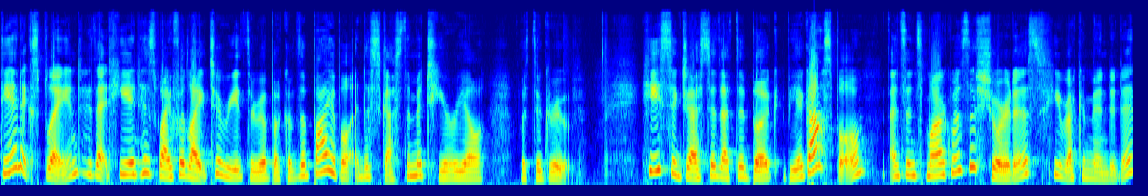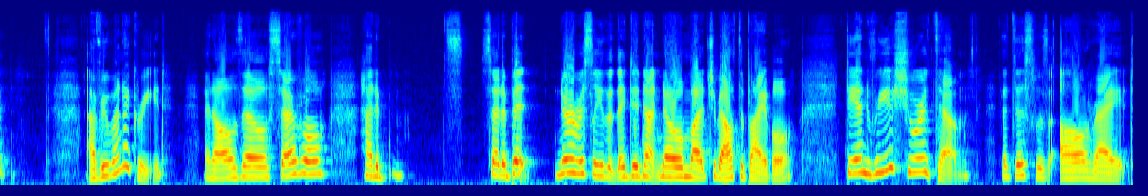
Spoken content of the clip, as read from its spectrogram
Dan explained that he and his wife would like to read through a book of the Bible and discuss the material with the group. He suggested that the book be a gospel, and since Mark was the shortest, he recommended it. Everyone agreed, and although several had said a bit nervously that they did not know much about the Bible, Dan reassured them that this was all right,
